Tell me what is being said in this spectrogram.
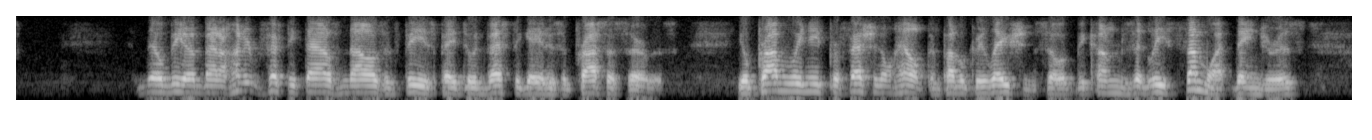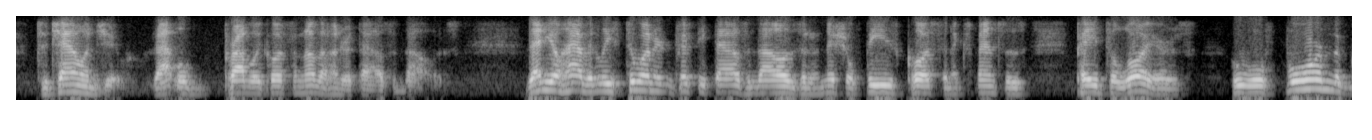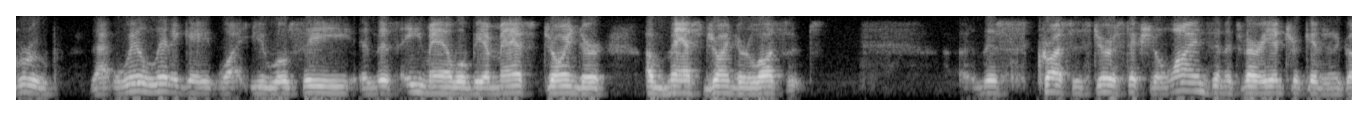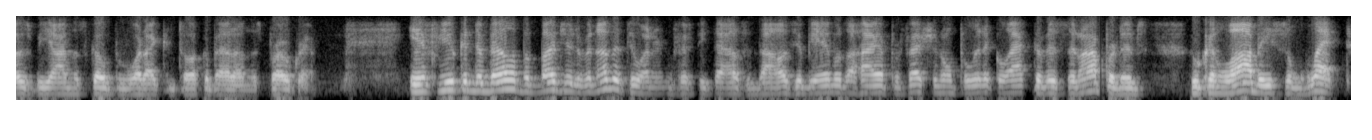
There'll be about one hundred fifty thousand dollars in fees paid to investigators and process servers. You'll probably need professional help in public relations, so it becomes at least somewhat dangerous to challenge you. That will probably cost another hundred thousand dollars. Then you'll have at least two hundred and fifty thousand dollars in initial fees, costs, and expenses paid to lawyers who will form the group that will litigate what you will see in this email will be a mass joinder of mass joinder lawsuits. This crosses jurisdictional lines and it's very intricate and it goes beyond the scope of what I can talk about on this program. If you can develop a budget of another $250,000, you'll be able to hire professional political activists and operatives who can lobby select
